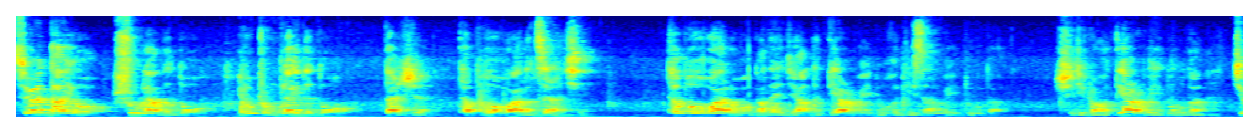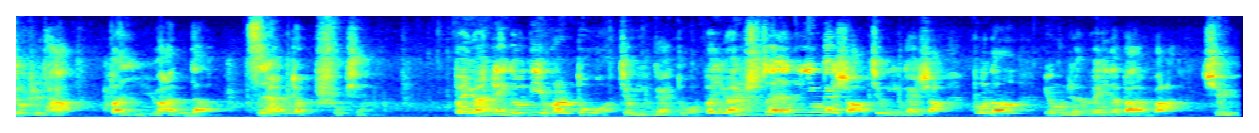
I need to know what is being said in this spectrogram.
虽然它有数量的多，有种类的多，但是它破坏了自然性。它破坏了我刚才讲的第二维度和第三维度的实际状况。第二维度呢，就是它本源的自然整属性。本源这个地方多就应该多，本源是自然应该少就应该少，不能用人为的办法去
